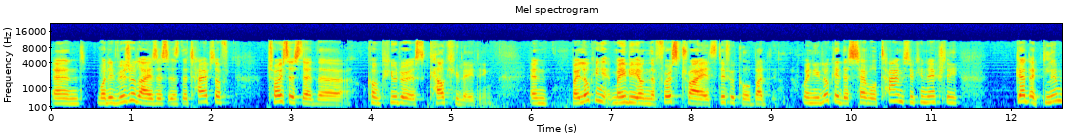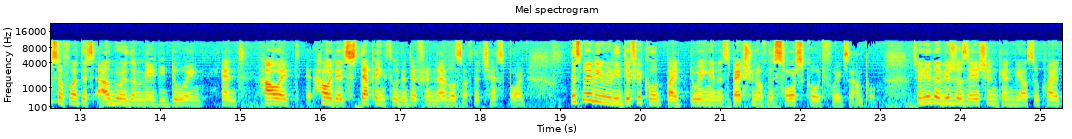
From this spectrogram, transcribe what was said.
And what it visualizes is the types of choices that the computer is calculating. And by looking at maybe on the first try, it's difficult, but when you look at this several times, you can actually get a glimpse of what this algorithm may be doing and how it, how it is stepping through the different levels of the chessboard. This may be really difficult by doing an inspection of the source code, for example. So here the visualization can be also quite,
